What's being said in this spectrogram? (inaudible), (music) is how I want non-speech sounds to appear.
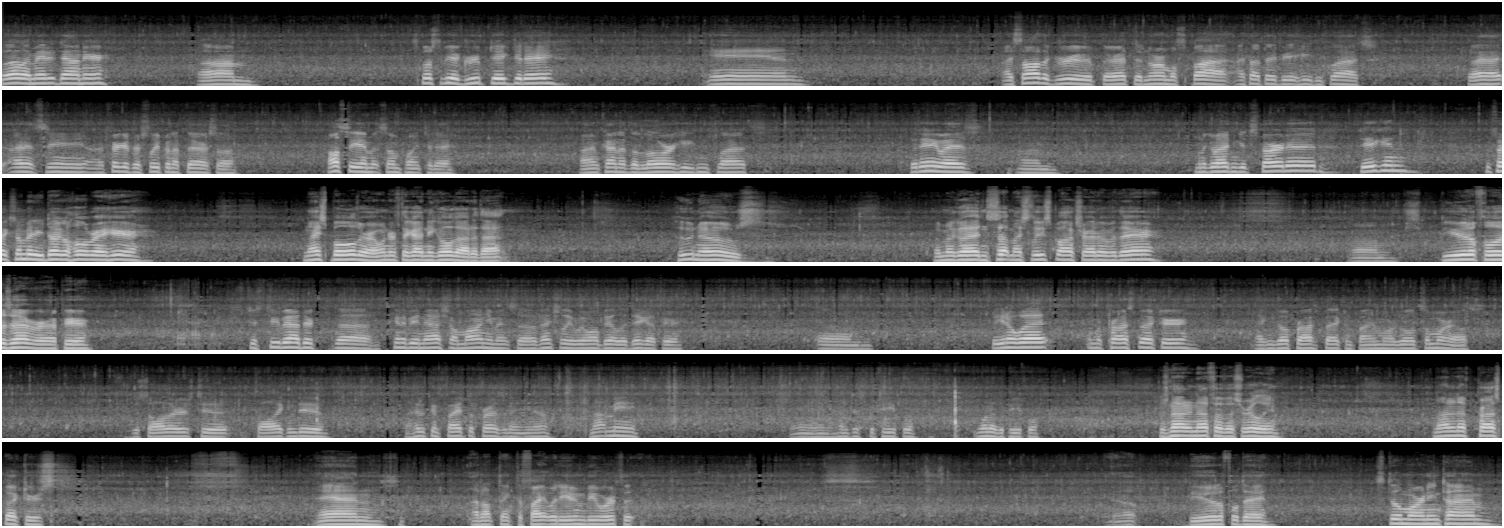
Well, I made it down here. Um, supposed to be a group dig today. And I saw the group. They're at the normal spot. I thought they'd be at Heaton Flats. But I, I didn't see any. I figured they're sleeping up there, so I'll see them at some point today. I'm kind of the lower Heaton Flats. But anyways, um, I'm going to go ahead and get started digging. Looks like somebody dug a hole right here. Nice boulder. I wonder if they got any gold out of that. Who knows? I'm going to go ahead and set my sluice box right over there. Um, beautiful as ever up here. It's just too bad uh, it's going to be a national monument, so eventually we won't be able to dig up here. Um, but you know what? I'm a prospector. I can go prospect and find more gold somewhere else. It's just all there is to it. It's all I can do. Now, who can fight the president, you know? Not me. And I'm just the people. One of the people. There's not enough of us, really. Not enough prospectors. And I don't think the fight would even be worth it. Beautiful day. Still morning time.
